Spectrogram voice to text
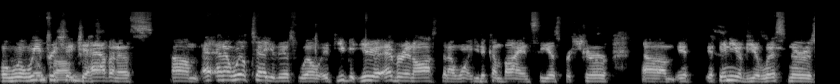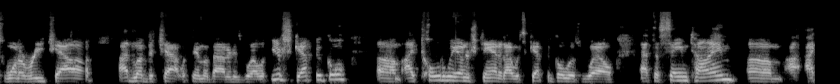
Well, well we no appreciate problem. you having us. Um, and I will tell you this, Will, if you, you're ever in Austin, I want you to come by and see us for sure. Um, if, if any of your listeners want to reach out, I'd love to chat with them about it as well. If you're skeptical, um, I totally understand it. I was skeptical as well. At the same time, um, I,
